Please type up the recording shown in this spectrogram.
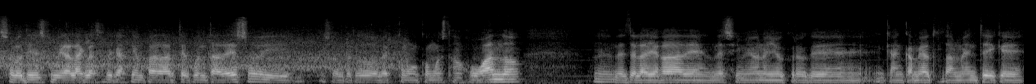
solo tienes que mirar la clasificación para darte cuenta de eso y, y sobre todo ver cómo, cómo están jugando. Eh, Desde la llegada de, de Simeone yo creo que, que han cambiado totalmente y que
